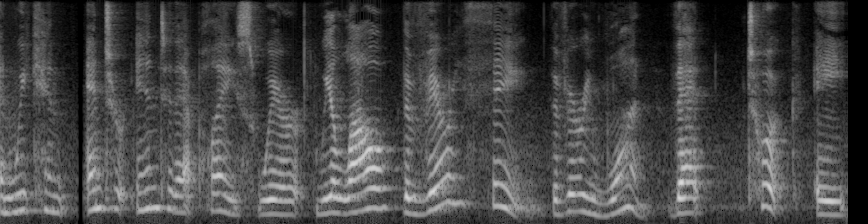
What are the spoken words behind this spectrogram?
and we can enter into that place where we allow the very thing, the very one that took a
